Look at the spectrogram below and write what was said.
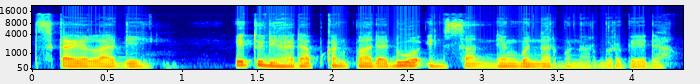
sekali lagi, itu dihadapkan pada dua insan yang benar-benar berbeda.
